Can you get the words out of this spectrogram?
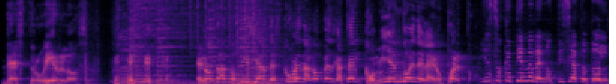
Destruirlos. En otras noticias descubren a López Gatel comiendo en el aeropuerto. ¿Y eso qué tiene de noticia, Tutul?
